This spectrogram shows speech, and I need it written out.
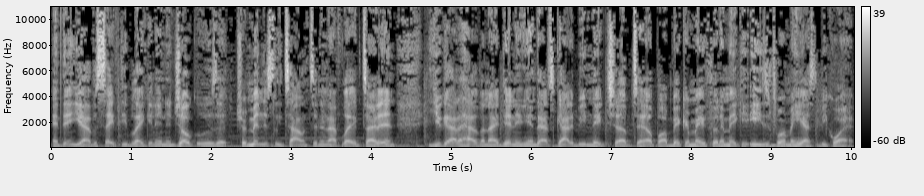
And then you have a safety blanket in Njoku, who's a tremendously talented and athletic tight end. You got to have an identity, and that's got to be Nick Chubb to help out Baker Mayfield and make it easy for him. And he has to be quiet.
